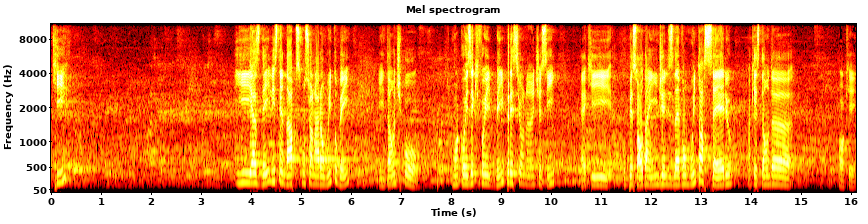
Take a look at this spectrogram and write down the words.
que... E as daily stand-ups funcionaram muito bem. Então, tipo, uma coisa que foi bem impressionante, assim, é que o pessoal da Índia, eles levam muito a sério a questão da... Ok.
